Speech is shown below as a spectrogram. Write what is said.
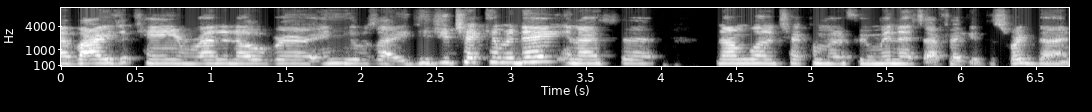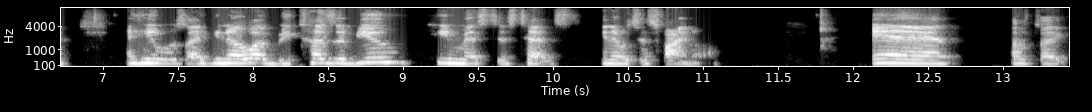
advisor came running over and he was like, Did you check him today? And I said, No, I'm going to check him in a few minutes after I get this work done. And he was like, You know what? Because of you, he missed his test and it was his final. And I was like,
